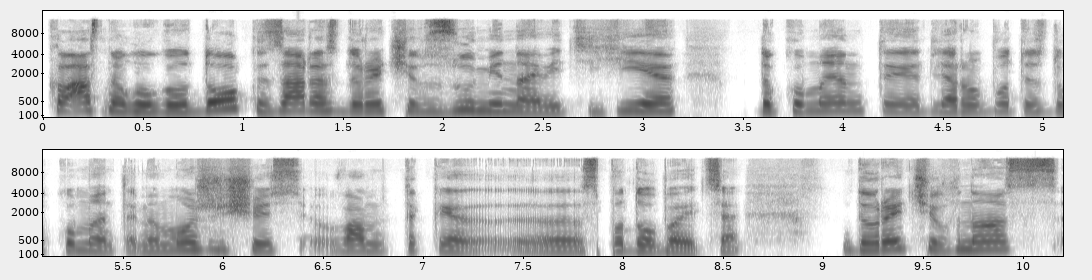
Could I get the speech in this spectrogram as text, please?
Класно Google Doc. Зараз, до речі, в Zoom навіть є документи для роботи з документами. Може, щось вам таке е, сподобається. До речі, в нас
